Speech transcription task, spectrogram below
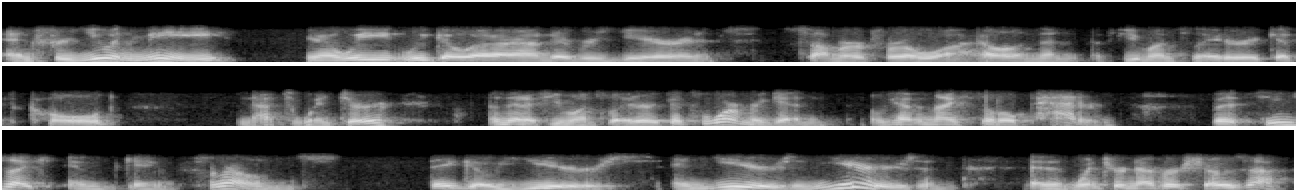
And for you and me, you know, we we go around every year, and it's summer for a while, and then a few months later it gets cold, and that's winter, and then a few months later it gets warm again. And we have a nice little pattern. But it seems like in Game of Thrones, they go years and years and years, and and winter never shows up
